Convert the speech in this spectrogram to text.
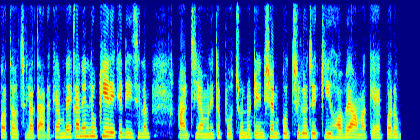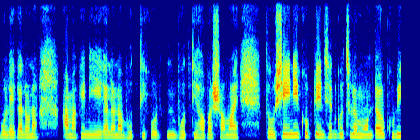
কথা হচ্ছিল। দাদাকে আমরা এখানে লুকিয়ে রেখে দিয়েছিলাম। আর জিয়ামণি তো প্রচণ্ড টেনশন করছিল যে, কি হবে? আমাকে একবারও বলে গেল না। আমাকে নিয়ে গেল না ভর্তি ভর্তি হবার সময়। তো সেই নিয়ে খুব টেনশন করছিল। মনটা ওর খুবই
